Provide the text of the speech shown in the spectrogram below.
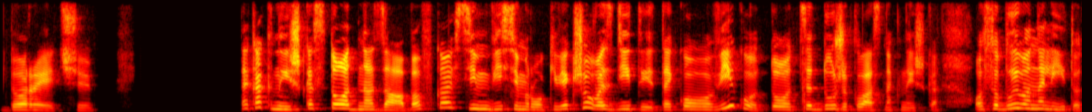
До речі. Така книжка 101 забавка 7-8 років. Якщо у вас діти такого віку, то це дуже класна книжка. Особливо на літо.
